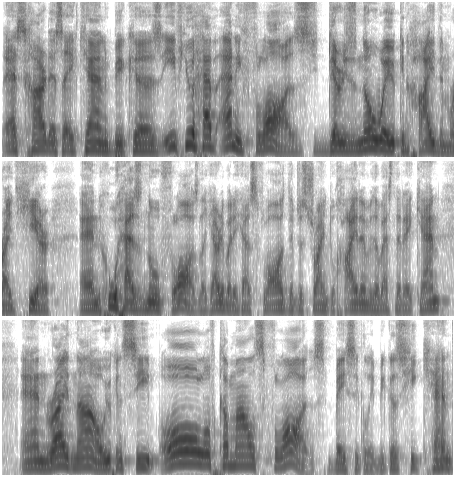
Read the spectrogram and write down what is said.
as hard as I can because if you have any flaws, there is no way you can hide them right here and who has no flaws? Like everybody has flaws. They're just trying to hide them the best that they can. And right now you can see all of Kamal's flaws basically because he can't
